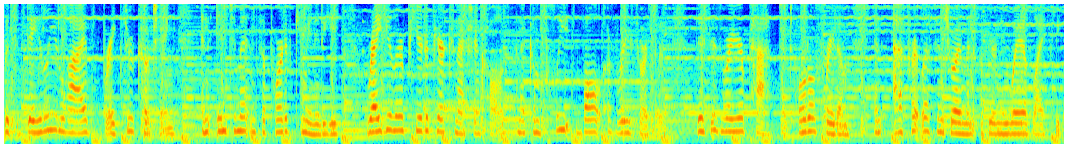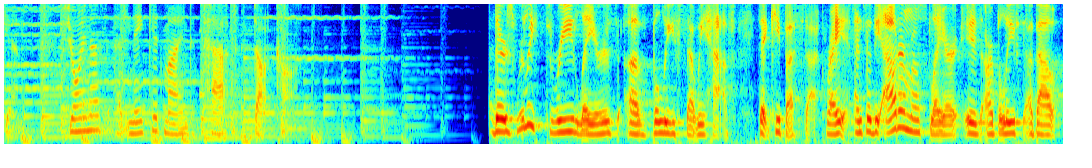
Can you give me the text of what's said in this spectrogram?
With daily live breakthrough coaching, an intimate and supportive community, regular peer to peer connection calls, and a complete vault of resources, this is where your path to total freedom and effortless enjoyment of your new way of life begins. Join us at nakedmindpath.com. There's really three layers of beliefs that we have that keep us stuck, right? And so the outermost layer is our beliefs about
